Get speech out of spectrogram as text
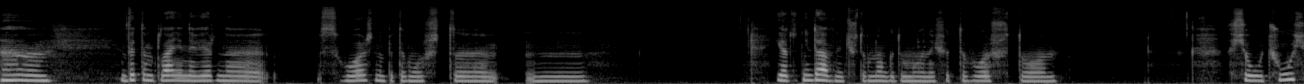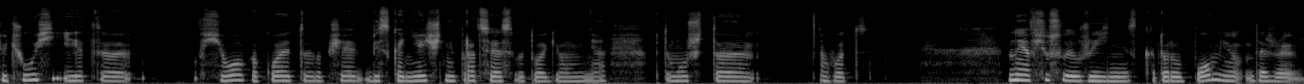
В этом плане, наверное, сложно, потому что я тут недавно что-то много думала насчет того, что все учусь, учусь, и это все какой-то вообще бесконечный процесс в итоге у меня, потому что вот, ну я всю свою жизнь, которую помню, даже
